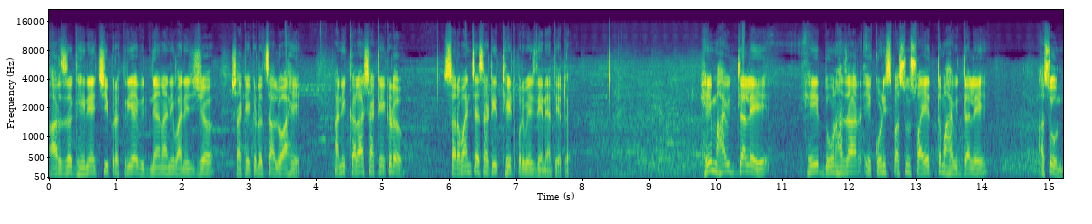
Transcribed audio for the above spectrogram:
अर्ज घेण्याची प्रक्रिया विज्ञान आणि वाणिज्य शाखेकडं चालू आहे आणि कला शाखेकडं सर्वांच्यासाठी थेट प्रवेश देण्यात येतो आहे हे महाविद्यालय हे दोन हजार एकोणीसपासून स्वायत्त महाविद्यालय असून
